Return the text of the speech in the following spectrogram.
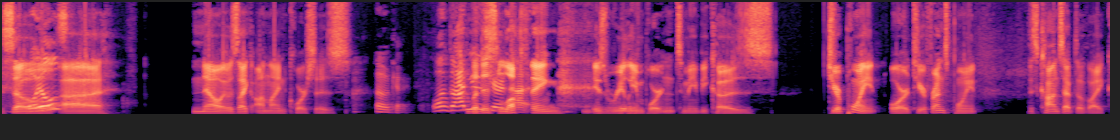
so Oils? uh no, it was like online courses. Okay. Well, I'm glad you but this luck that. thing is really important to me because to your point or to your friend's point this concept of like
